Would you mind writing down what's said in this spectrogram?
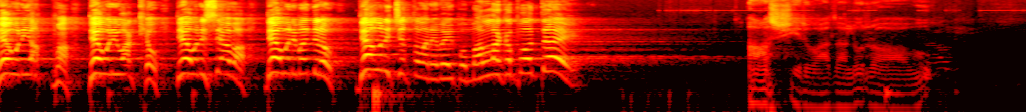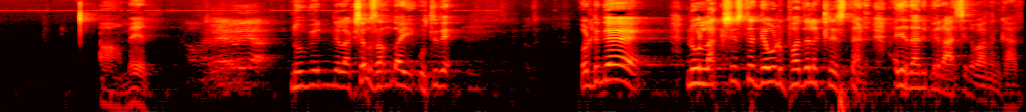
దేవుని ఆత్మ దేవుని వాక్యం దేవుని సేవ దేవుని మందిరం దేవుని చిత్తం అనే వైపు మల్లకపోతే ఆశీర్వాదాలు రావు. ఆమెన్. నువ్వు ఎన్ని లక్షలు సందాయి ఉతిదే. ఒట్టిదే నువ్వు లక్షిస్తే దేవుడు పది లక్షలు ఇస్తాడు. అదే దాని పేరు ఆశీర్వాదం కాదు.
